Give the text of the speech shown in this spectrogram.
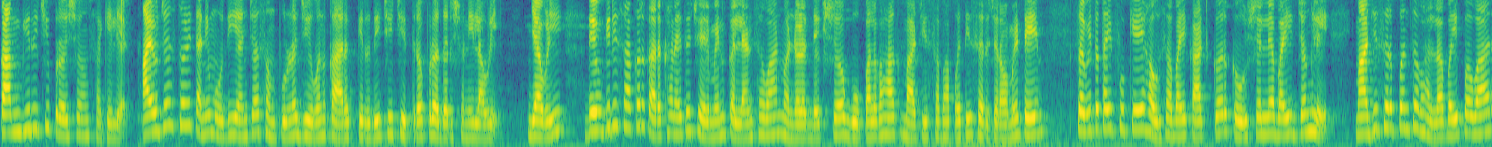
कामगिरीची प्रशंसा केली आहे. आयोजनस्थळी त्यांनी मोदी यांच्या संपूर्ण जीवन कारकिर्दीची चित्र प्रदर्शनी लावली. यावेळी देवगिरी साखर कारखान्याचे चेअरमॅन कल्याण चव्हाण मंडळ अध्यक्ष गोपाल वाघ माजी सभापती सर्जराव मेटे सविताताई फुके हौसाबाई काटकर कौशल्याबाई जंगले माजी सरपंच भाल्लाबाई पवार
